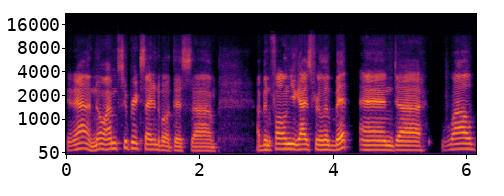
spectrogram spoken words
Yeah, no, I'm super excited about this. Um, I've been following you guys for a little bit, and uh, well,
